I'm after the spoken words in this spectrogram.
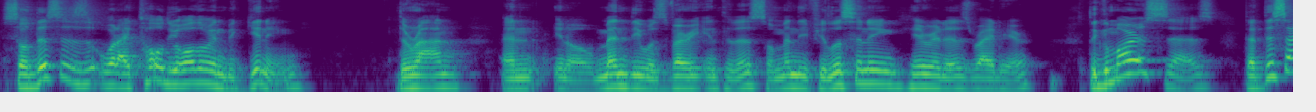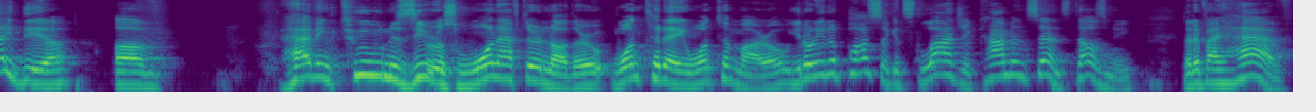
So this is what I told you all the way in the beginning. The Ran and you know Mendy was very into this. So Mendy, if you're listening, here it is right here. The Gemara says that this idea of having two Naziros, one after another, one today, one tomorrow, you don't need a pasuk. It's logic, common sense tells me that if I have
